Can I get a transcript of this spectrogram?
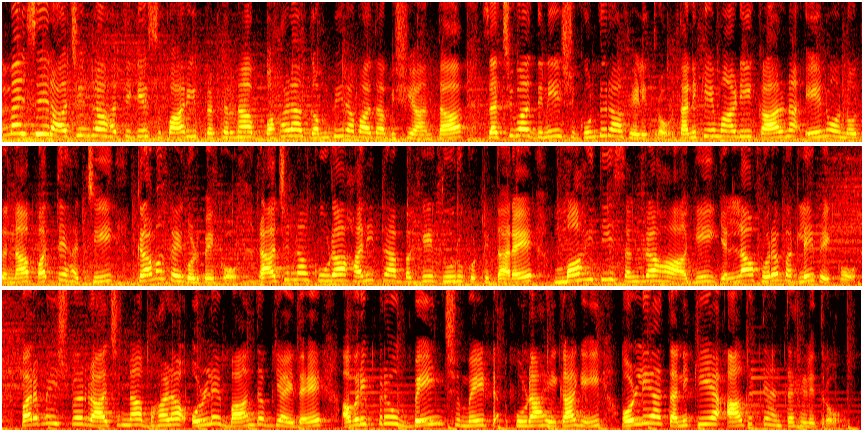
ಎಂಎಲ್ಸಿ ರಾಜೇಂದ್ರ ಹತ್ಯೆಗೆ ಸುಪಾರಿ ಪ್ರಕರಣ ಬಹಳ ಗಂಭೀರವಾದ ವಿಷಯ ಅಂತ ಸಚಿವ ದಿನೇಶ್ ಗುಂಡೂರಾವ್ ಹೇಳಿದ್ರು. ತನಿಖೆ ಮಾಡಿ ಕಾರಣ ಏನು ಅನ್ನೋದನ್ನ ಪತ್ತೆ ಹಚ್ಚಿ ಕ್ರಮ ಕೈಗೊಳ್ಳಬೇಕು ರಾಜಣ್ಣ ಕೂಡ ಹನಿ ಬಗ್ಗೆ ದೂರು ಕೊಟ್ಟಿದ್ದಾರೆ. ಮಾಹಿತಿ ಸಂಗ್ರಹ ಆಗಿ ಎಲ್ಲ ಹೊರಬರಲೇಬೇಕು. ಪರಮೇಶ್ವರ್, ರಾಜಣ್ಣ ಬಹಳ ಒಳ್ಳೆ ಬಾಂಧವ್ಯ ಇದೆ. ಅವರಿಬ್ಬರು ಬೆಂಚ್ ಮೇಟ್ ಕೂಡ ಹೀಗಾಗಿ ಒಳ್ಳೆಯ ತನಿಖೆಯೇ ಆಗತ್ತೆ ಅಂತ ಹೇಳಿದ್ರು.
